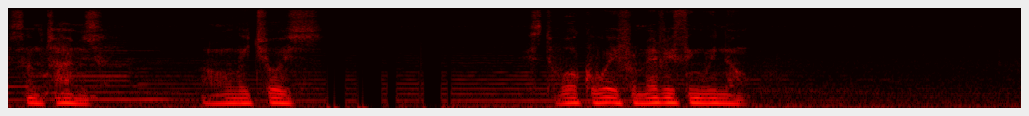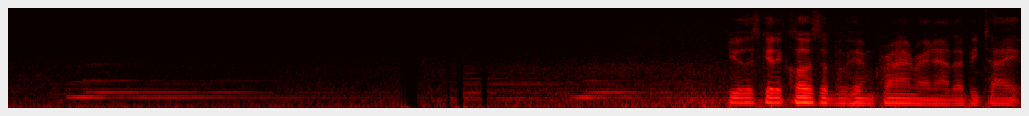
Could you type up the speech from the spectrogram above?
Sometimes our only choice is to walk away from everything we know. Dude, let's get a close up of him crying right now. That'd be tight.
